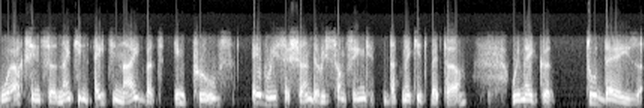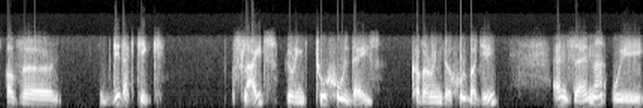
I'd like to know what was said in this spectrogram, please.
works since uh, 1989, but improves every session. There is something that makes it better. We make uh, two days of uh, didactic slides during two whole days covering the whole body. And then we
